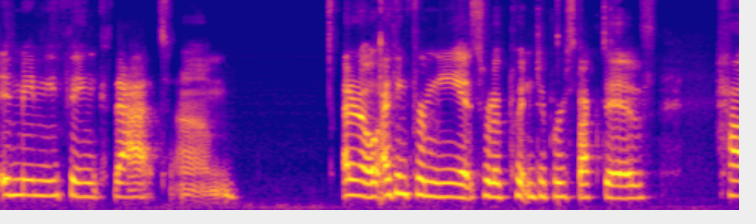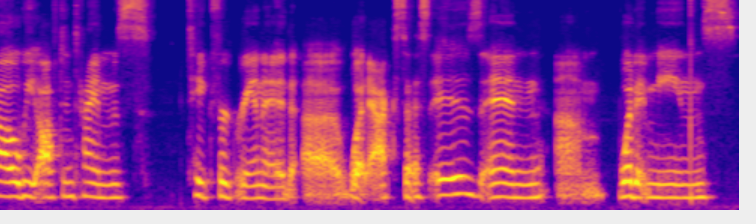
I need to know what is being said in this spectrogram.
it made me think that um, I don't know. I think for me, it sort of put into perspective how we oftentimes take for granted uh, what access is and um, what it means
